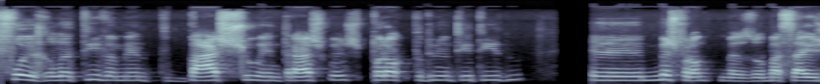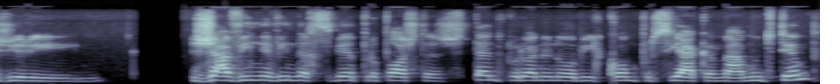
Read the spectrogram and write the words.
foi relativamente baixo, entre aspas, para o que poderiam ter tido, uh, mas pronto, mas o Masai Jiri já vinha vindo a receber propostas tanto por Ananobi como por Siakam há muito tempo,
